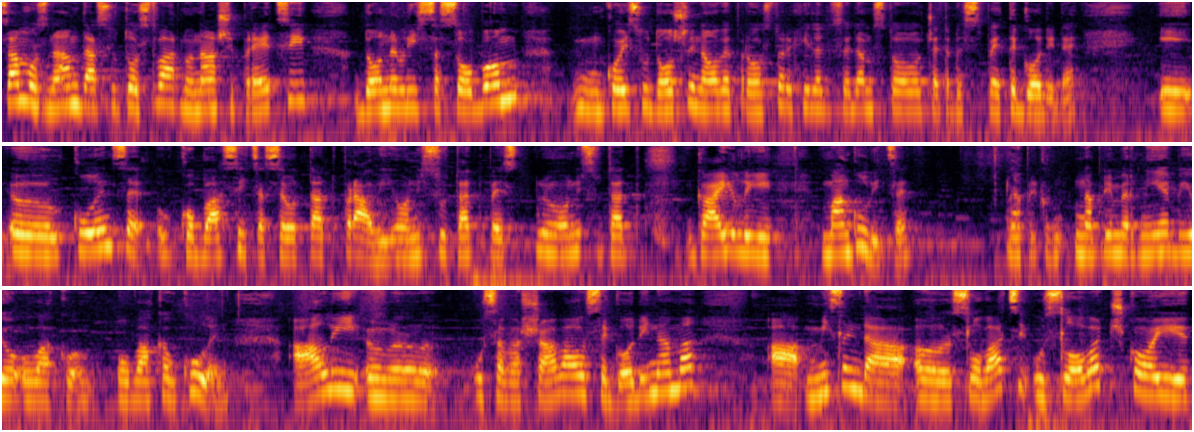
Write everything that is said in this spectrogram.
Samo znam da su to stvarno naši preci doneli sa sobom koji su došli na ove prostore 1745. godine. I e, kulence kobasica se od tad pravi. Oni su tad, pest, oni su tad gajili mangulice. Na primjer, nije bio ovako, ovakav kulen, ali e, usavršavao se godinama a mislim da e, Slovaci u Slovačkoj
